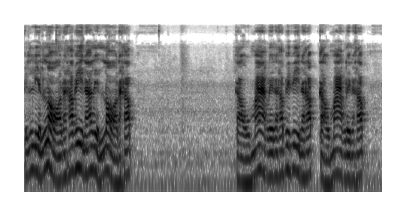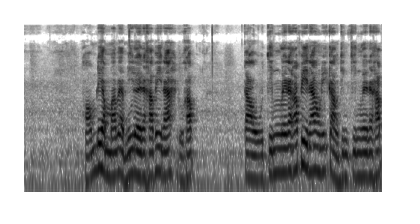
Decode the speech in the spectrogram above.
เป็นเหรียญหล่อนะครับ พี่นะเหรียญหล่อนะครับ เก่ามากเลยนะครับ พี่ๆนะครับ เก่ามากเลยนะครับพร้อมเลี่ยมมาแบบนี้เลยนะครับ พี่นะดูครับ เก่าจริงเลยนะครับ พี่นะองค์นี้เก่าจริง ๆ เลยนะครับ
